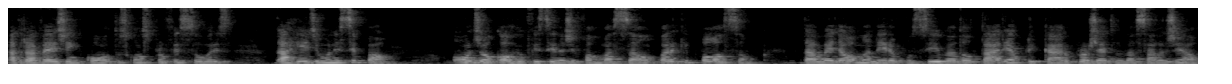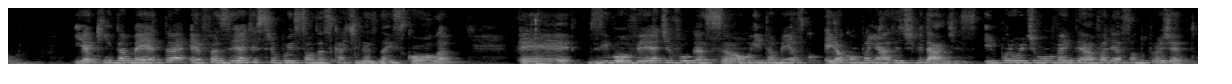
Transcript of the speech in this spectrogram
através de encontros com os professores da rede municipal, onde ocorrem oficinas de formação para que possam da melhor maneira possível, adotar e aplicar o projeto nas salas de aula. E a quinta meta é fazer a distribuição das cartilhas na escola, é, desenvolver a divulgação e também as, e acompanhar as atividades. E por último, vai ter a avaliação do projeto.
